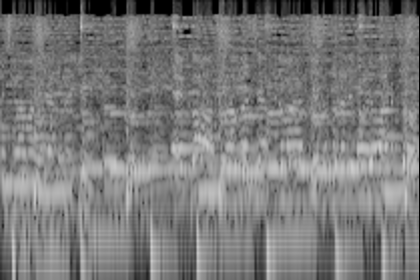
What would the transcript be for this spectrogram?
selamat siang lagi. Eko selamat siang terima kasih kepada Limuliwarjo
